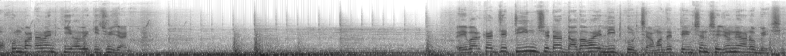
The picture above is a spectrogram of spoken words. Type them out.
কখন পাঠাবেন, কি হবে কিছুই জানি না। এবারকার যে টিম সেটা দাদাভাই লিড করছে, আমাদের টেনশন সেজন্য আরও বেশি।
